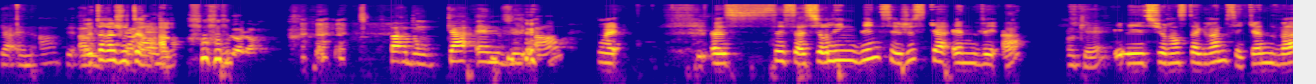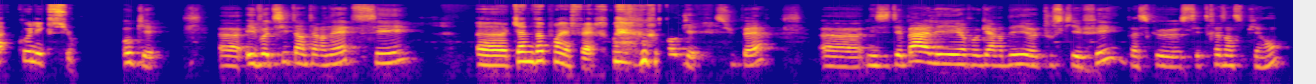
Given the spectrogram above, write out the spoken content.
K-N-A-V-A. Tu as rajouté un A. Pardon, K-N-V-A. Ouais. Euh, c'est ça. Sur LinkedIn, c'est juste K-N-V-A. Ok. Et sur Instagram, c'est Canva Collection. Ok. Euh, et votre site internet, c'est? Euh, canva.fr. ok, super. N'hésitez pas à aller regarder tout ce qui est fait parce que c'est très inspirant.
